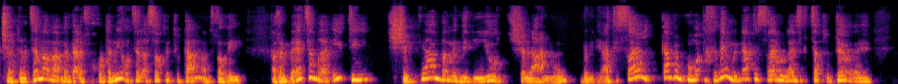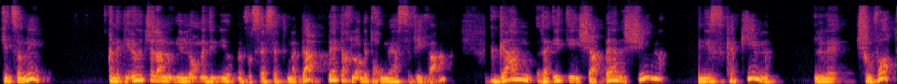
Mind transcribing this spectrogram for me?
כשאתה יוצא מהמעבדה, לפחות אני רוצה לעשות את אותם הדברים. אבל בעצם ראיתי שגם במדיניות שלנו, במדינת ישראל, גם במקומות אחרים, במדינת ישראל אולי זה קצת יותר uh, קיצוני, המדיניות שלנו היא לא מדיניות מבוססת מדע, בטח לא בתחומי הסביבה. גם ראיתי שהרבה אנשים נזקקים לתשובות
